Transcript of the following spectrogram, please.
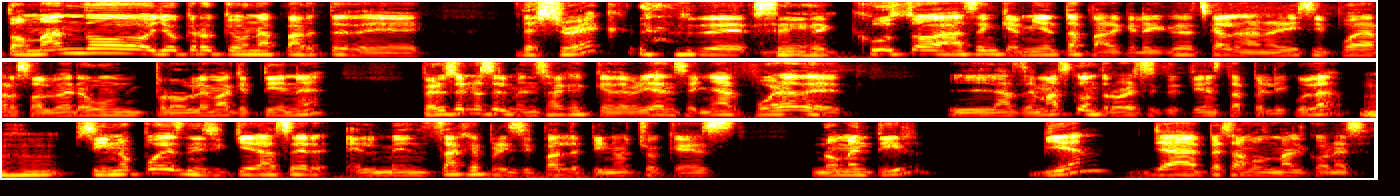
tomando yo creo que una parte de, de Shrek, de, justo hacen que mienta para que le crezca la nariz y pueda resolver un problema que tiene. Pero ese no es el mensaje que debería enseñar. Fuera de las demás controversias que tiene esta película, si no puedes ni siquiera hacer el mensaje principal de Pinocho, que es no mentir, bien, ya empezamos mal con eso.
